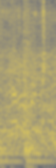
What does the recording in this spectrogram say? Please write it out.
gentlemen.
